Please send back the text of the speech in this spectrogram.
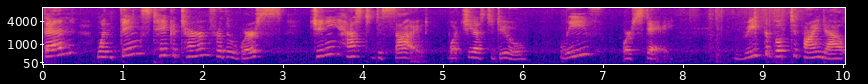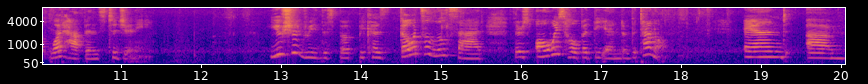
Then, when things take a turn for the worse, Jinny has to decide what she has to do leave or stay. Read the book to find out what happens to Jinny. You should read this book because though it's a little sad, there's always hope at the end of the tunnel. And um,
